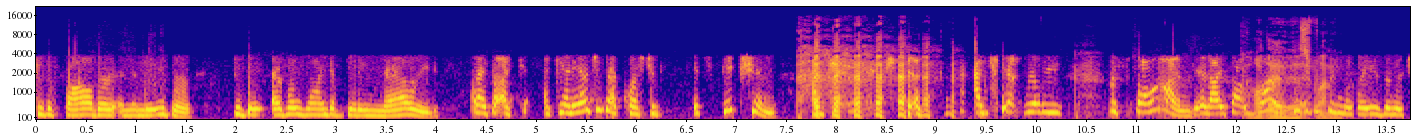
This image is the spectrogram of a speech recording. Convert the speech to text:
to the father and the neighbor. Did they ever wind up getting married? And I thought, I can't, I can't answer that question. It's fiction. I can't, I can't really respond. And I thought, Oh, wow, it's interesting funny. the ways in which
